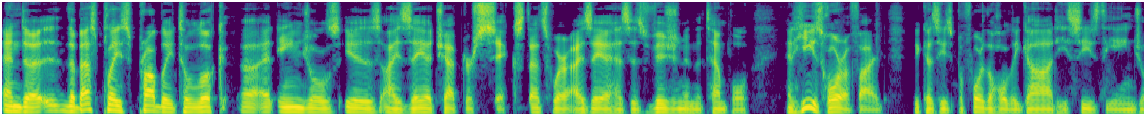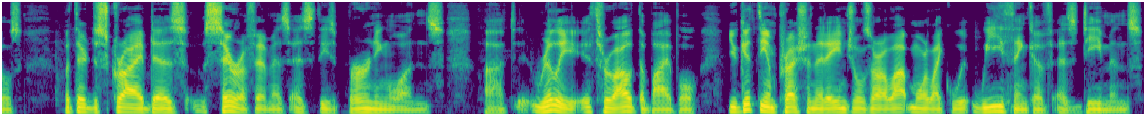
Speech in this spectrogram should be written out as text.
And uh, the best place probably to look uh, at angels is Isaiah chapter six. That's where Isaiah has his vision in the temple, and he's horrified because he's before the holy God. He sees the angels, but they're described as seraphim, as as these burning ones. Uh, really, throughout the Bible, you get the impression that angels are a lot more like we, we think of as demons,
